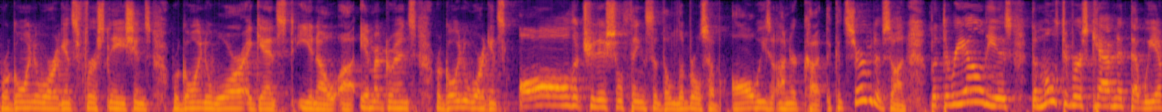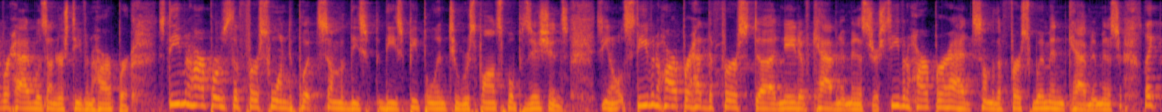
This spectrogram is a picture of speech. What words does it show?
We're going to war against First Nations. We're going to war against you know uh, immigrants. We're going to war against all the traditional things that the liberals have always undercut the conservatives on. But the reality is, the most diverse cabinet that we ever had was under Stephen Harper. Stephen Harper was the first one to put some of these these people into responsible positions. You know, Stephen Harper had the first uh, Native cabinet minister. Stephen Harper had some of the first women cabinet minister. Like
